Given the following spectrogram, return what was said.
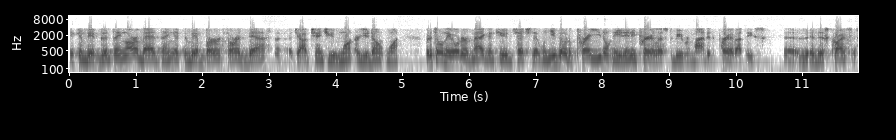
It can be a good thing or a bad thing. It can be a birth or a death, a job change you want or you don't want. But it's on the order of magnitude such that when you go to pray, you don't need any prayer list to be reminded to pray about these uh, this crisis.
